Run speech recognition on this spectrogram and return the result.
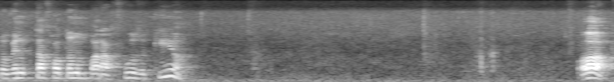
Tô vendo que tá faltando um parafuso aqui, ó. Ó.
